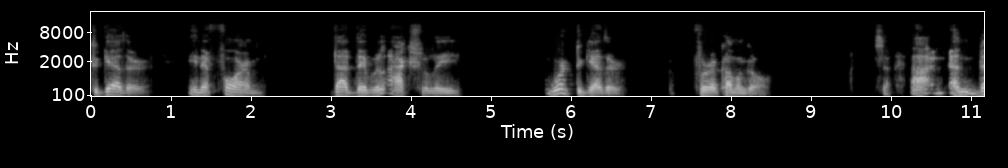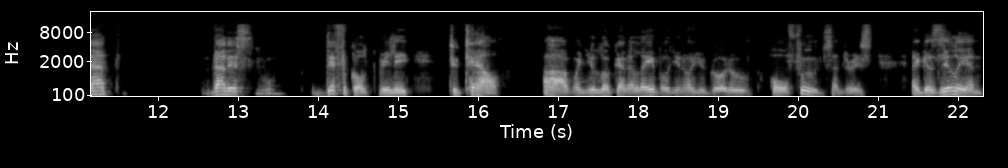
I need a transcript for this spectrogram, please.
together in a form that they will actually work together for a common goal. So, uh, and that that is difficult, really, to tell uh, when you look at a label. You know, you go to Whole Foods and there is a gazillion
